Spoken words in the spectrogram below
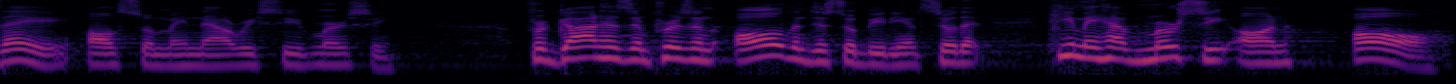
they also may now receive mercy. For God has imprisoned all in disobedience so that he may have mercy on all.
